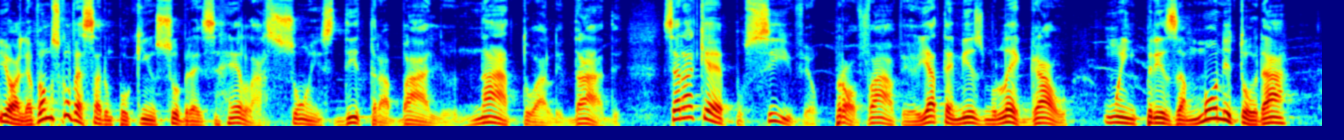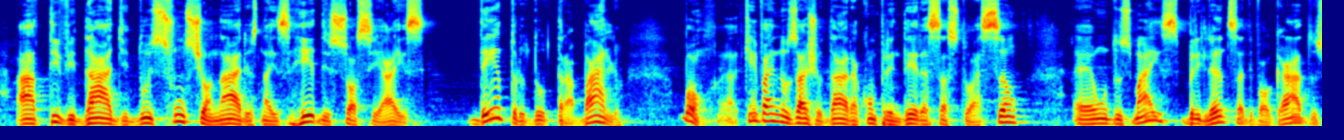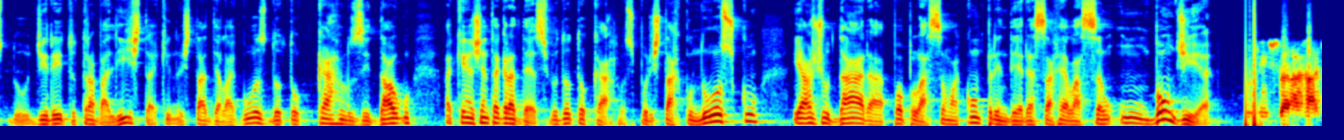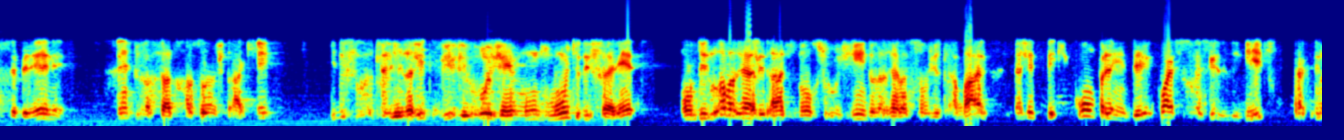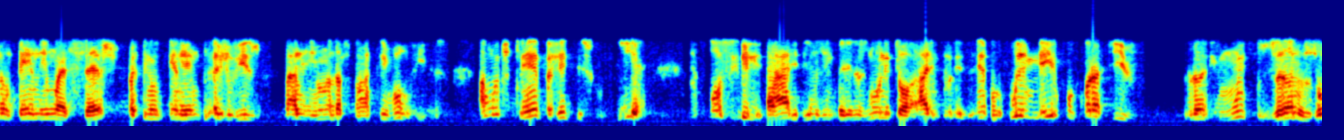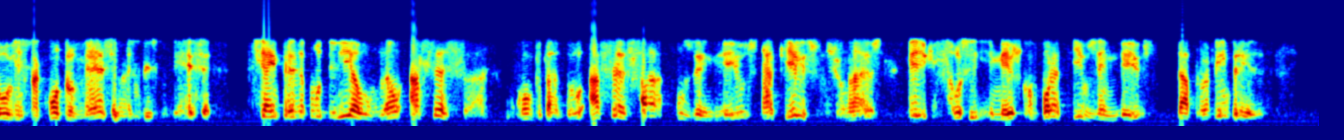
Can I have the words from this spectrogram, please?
E olha, vamos conversar um pouquinho sobre as relações de trabalho na atualidade. Será que é possível, provável e até mesmo legal uma empresa monitorar a atividade dos funcionários nas redes sociais dentro do trabalho? Bom, quem vai nos ajudar a compreender essa situação é um dos mais brilhantes advogados do direito trabalhista aqui no estado de Alagoas, doutor Carlos Hidalgo, a quem a gente agradece, o doutor Carlos, por estar conosco e ajudar a população a compreender essa relação. Um bom dia. da Rádio CBN, sempre uma satisfação estar aqui. E de fato, a gente vive hoje em um mundo muito diferente, onde novas realidades vão surgindo nas relações de trabalho, a gente tem que compreender quais são esses limites para que não tenha nenhum excesso, para que não tenha nenhum prejuízo para nenhuma das partes envolvidas. Há muito tempo a gente discutia a possibilidade de as empresas monitorarem, por exemplo, o e-mail corporativo. Durante muitos anos houve essa controvérsia na jurisprudência se a empresa poderia ou não acessar o computador, acessar os e-mails daqueles funcionários, desde que fossem e-mails corporativos, e-mails da própria empresa.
